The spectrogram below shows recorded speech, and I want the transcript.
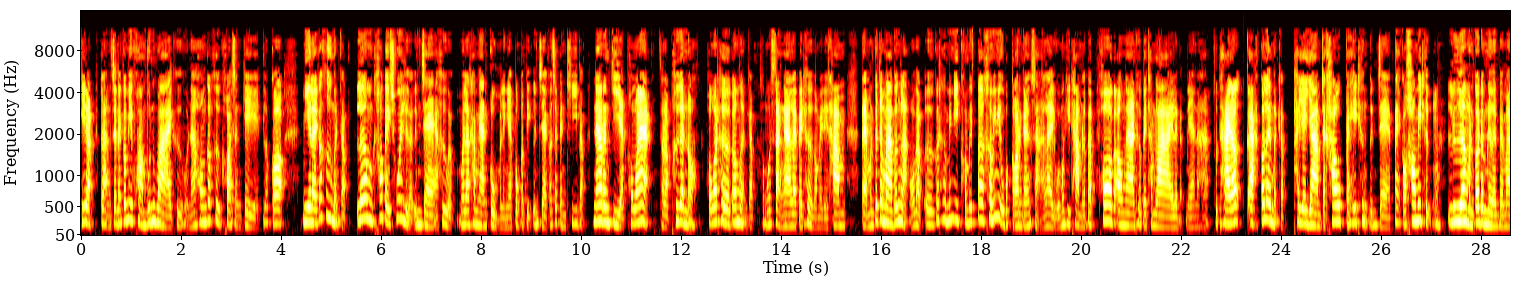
ที่แบบหลังจากนั้นก็มีความวุ่นวาย คือหัวหน้าห้องก็คือคอยสังเกต แล้วก็มีอะไรก็คือเหมือนกับเริ่มเข้าไปช่วยเหลืออึนแจ คือแบบเวลาทำงานกลุ่มอะไรเงี้ย ปกติอึนแจก็จะเป็นที่แบบน่ารังเกียจ เพราะว่าสำหรับเพื่อนเนาะ เพราะว่าเธอก็เหมือนกับสมมติสั่งงานอะไรไปเธอก็ไม่ได้ทำแต่มันก็จะมาเบื้องหลังว่าแบบเออก็เธอไม่มีคอมพิวเตอร์เธอไม่มีอุปกรณ์การศึกษาอะไรหรือว่าบางทีทำแล้วแบบพ่อก็เอางานเธอไปทำลายอะไรแบบเนี้ยนะคะสุดท้ายแล้วอะก็เลยเหมือนกับพยายามจะเข้าไปให้ถึงอึนแจ แต่ก็เข้าไม่ถึงเรื่องมันก็ดำเนินไปมา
